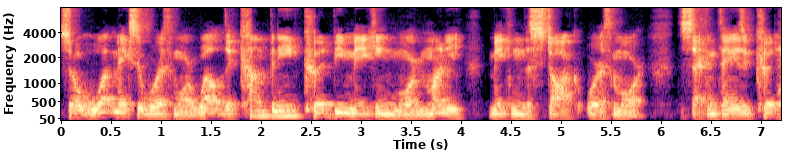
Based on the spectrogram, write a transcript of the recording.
So what makes it worth more? Well, the company could be making more money, making the stock worth more. The second thing is it could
